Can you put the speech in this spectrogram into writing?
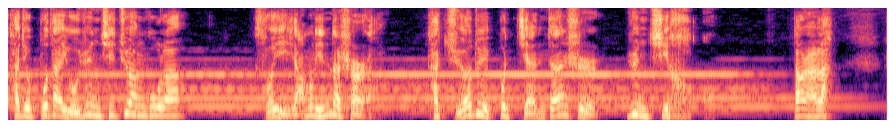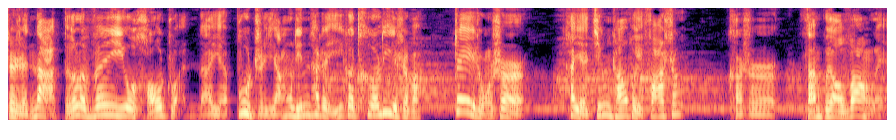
他就不再有运气眷顾了。所以杨林的事儿啊，他绝对不简单是运气好。当然了，这人呐得了瘟疫又好转的也不止杨林他这一个特例是吧？这种事儿他也经常会发生。可是。咱不要忘了呀，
